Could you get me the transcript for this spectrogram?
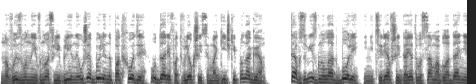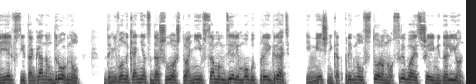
но вызванные вновь леблины уже были на подходе, ударив отвлекшейся магички по ногам. Та взвизгнула от боли, и не терявший до этого самообладания эльф с ятаганом дрогнул. До него наконец дошло, что они и в самом деле могут проиграть, и мечник отпрыгнул в сторону, срывая с шеи медальон.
